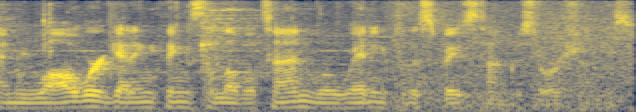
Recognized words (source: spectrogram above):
and while we're getting things to level 10, we're waiting for the space-time distortions.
